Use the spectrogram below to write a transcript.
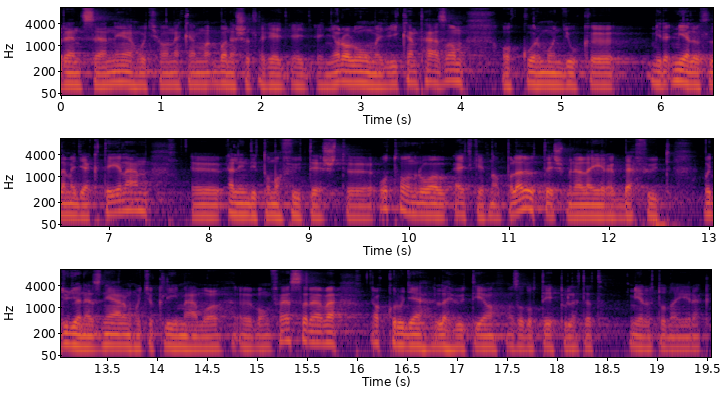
rendszernél, hogyha nekem van esetleg egy, egy, egy nyaralóm, egy vikendházam, akkor mondjuk mielőtt lemegyek télen, elindítom a fűtést otthonról egy-két nappal előtte, és mire leérek befűt, vagy ugyanez nyáron, hogyha klímával van felszerelve, akkor ugye lehűti az adott épületet, mielőtt odaérek.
